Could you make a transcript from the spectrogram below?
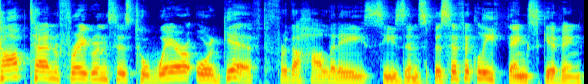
Top 10 fragrances to wear or gift for the holiday season, specifically Thanksgiving.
